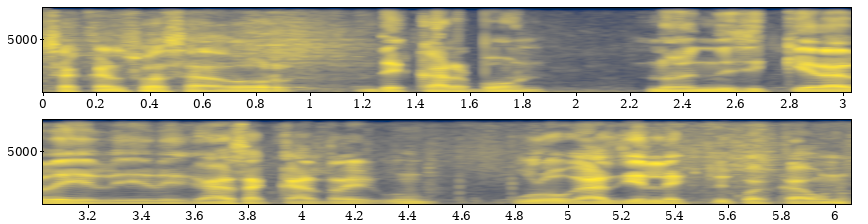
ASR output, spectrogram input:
sacan su asador de carbón, no es ni siquiera de, de, gas acá, un puro gas y eléctrico acá uno.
